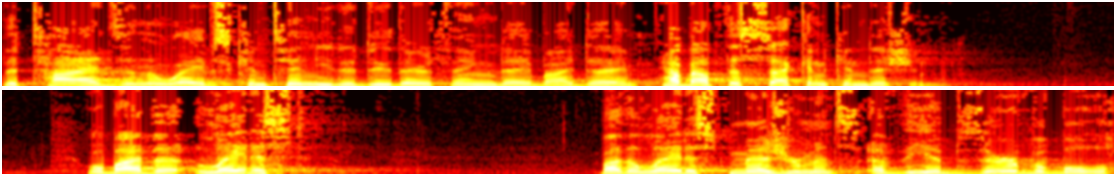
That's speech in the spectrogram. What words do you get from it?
the tides and the waves continue to do their thing day by day. How about the second condition? Well, by the latest, by the latest measurements of the observable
